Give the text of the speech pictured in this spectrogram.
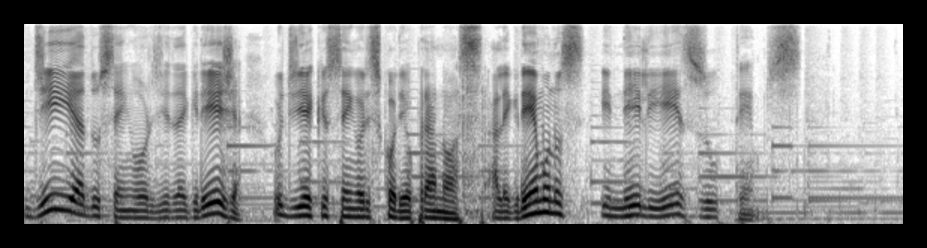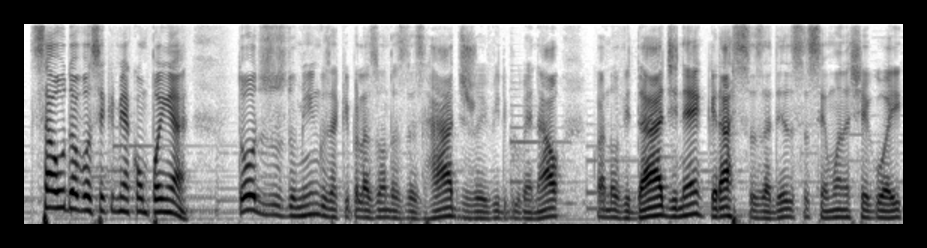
dia do Senhor, dia da igreja, o dia que o Senhor escolheu para nós. Alegremos-nos e nele exultemos. Saúdo a você que me acompanha todos os domingos aqui pelas ondas das rádios Joinville Blumenau, com a novidade, né? Graças a Deus, essa semana chegou aí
